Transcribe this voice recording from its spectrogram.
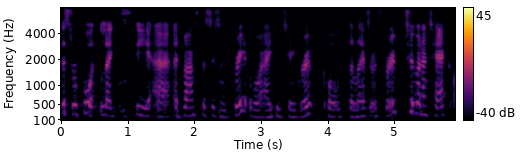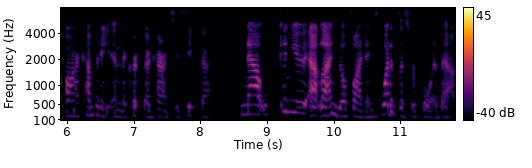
this report links the uh, Advanced Persistent Threat, or APT group, called the Lazarus Group, to an attack on a company in the cryptocurrency sector. Now, can you outline your findings? What is this report about?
